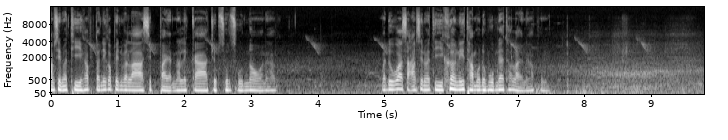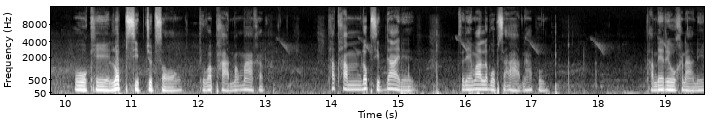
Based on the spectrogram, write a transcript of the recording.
30 นาทีครับ ตอนนี้ก็เป็นเวลา 18นาฬิกาจุด00นนะครับ มาดูว่า 30 นาทีเครื่องนี้ทำอุณหภูมิได้เท่าไหร่นะครับผมโอเคลบ10.2 ถือว่าผ่านมาก ๆ ครับ ถ้าทำลบ10 ได้เนี่ย แสดงว่าระบบสะอาดนะครับผมทำได้เร็วขนาดนี้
